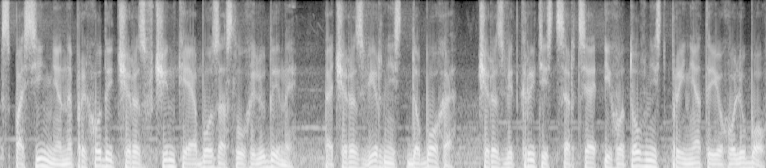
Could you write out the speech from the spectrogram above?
Спасіння не приходить через вчинки або заслуги людини, а через вірність до Бога, через відкритість серця і готовність прийняти Його любов.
